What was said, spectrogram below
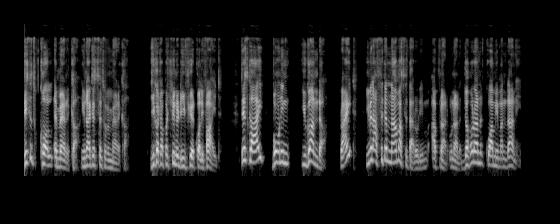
is called America, United States of America. You got opportunity if you are qualified. This guy born in Uganda, right? Even African নাম আছে তার উনি আপনার উনার জোহরান কোয়ামি মান্দানি।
